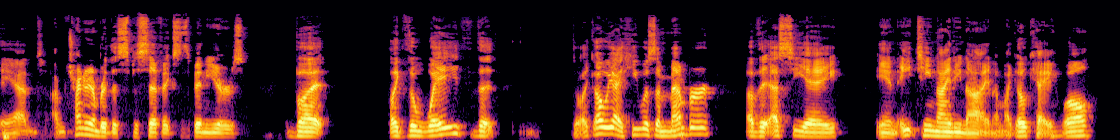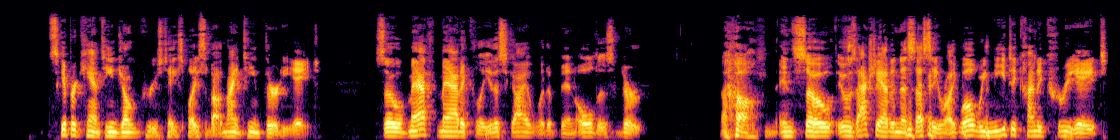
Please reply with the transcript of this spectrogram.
and I'm trying to remember the specifics. It's been years, but like the way that they're like, "Oh yeah, he was a member of the SEA in 1899." I'm like, "Okay, well, Skipper Canteen Jungle Cruise takes place about 1938." So mathematically, this guy would have been old as dirt. Um, and so it was actually out of necessity. We're like, well, we need to kind of create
